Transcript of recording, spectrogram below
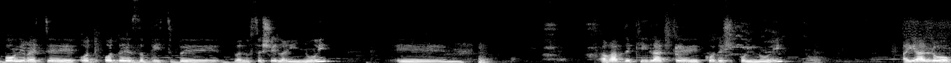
בואו נראה את עוד, עוד זווית בנושא של העינוי. אמ, הרב דקהילת אה, קודש פולנוי, היה לו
